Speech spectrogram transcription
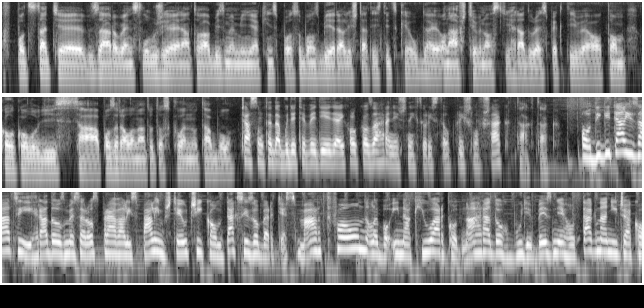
v podstate zároveň slúži aj na to, aby sme my nejakým spôsobom zbierali štatistické údaje o návštevnosti hradu, respektíve o tom, koľko ľudí sa pozeralo na túto sklenú tabulu. Časom teda budete vedieť aj koľko zahraničných turistov prišlo však? Tak, tak. O digitalizácii hradov sme sa rozprávali s Palým Števčíkom, tak si zoberte smartfón, lebo inak QR kód na hradoch bude bez neho tak na nič ako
